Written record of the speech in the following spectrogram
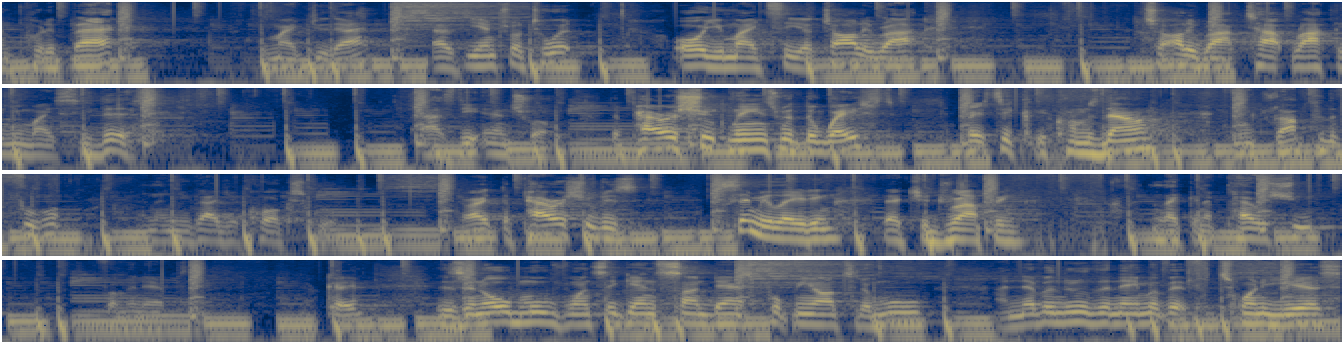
and put it back. You might do that as the intro to it. Or you might see a Charlie Rock, Charlie Rock, top rock, and you might see this as the intro. The parachute leans with the waist, basically comes down, and drop to the floor, and then you got your corkscrew. All right, the parachute is simulating that you're dropping like in a parachute from an airplane, okay? There's an old move, once again, Sundance put me onto the move. I never knew the name of it for 20 years,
